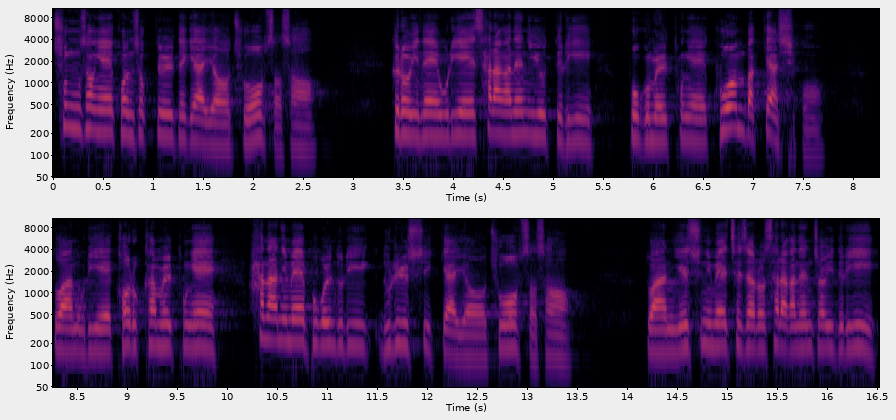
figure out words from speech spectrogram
충성의 권속들 되게 하여 주옵소서. 그로 인해 우리의 사랑하는 이웃들이 복음을 통해 구원받게 하시고 또한 우리의 거룩함을 통해 하나님의 복을 누리, 누릴 수 있게 하여 주옵소서. 또한 예수님의 제자로 살아가는 저희들이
